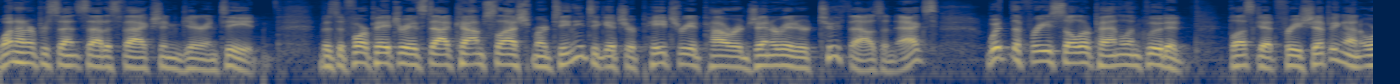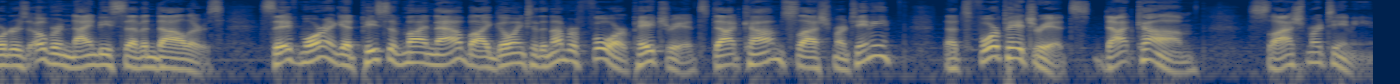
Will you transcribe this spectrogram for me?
100% satisfaction guaranteed. Visit 4patriots.com slash martini to get your Patriot Power Generator 2000X with the free solar panel included. Plus, get free shipping on orders over $97. Save more and get peace of mind now by going to the number 4patriots.com slash martini. That's 4patriots.com slash martini.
